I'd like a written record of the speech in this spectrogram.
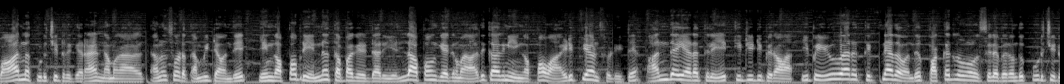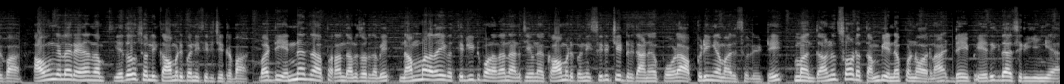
பார்ல குடிச்சிட்டு இருக்கிற நம்ம தனுஷோட தம்பிட்ட வந்து எங்க அப்பா அப்படி என்ன தப்பா கேட்டாரு எல்லா அப்பாவும் கேட்கணும்? அதுக்காக நீ எங்க அப்பாவை அடிப்பியான்னு சொல்லிட்டு அந்த இடத்துலயே திட்டிட்டு போயிடுவான். இப்போ இவ வேற திட்டினதை வந்து பக்கத்துல உள்ள சில பேர் வந்து குடிச்சிட்டு இருப்பான் அவங்க எல்லாரும் ஏதோ சொல்லி காமெடி பண்ணி சிரிச்சிட்டு இருப்பான் பட் என்ன அப்புறம் தனுஷோட தம்பி? நம்மளதான் இவ திட்டிட்டு போனதான் நினைச்சு இவனை காமெடி பண்ணி சிரிச்சிட்டு இருக்கானு போல அப்படிங்கிற மாதிரி சொல்லிட்டு நம்ம தனுஷோட தம்பி என்ன பண்ணுவாருன்னா டே இப்போ எதுக்குதான் சிரிக்கீங்க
